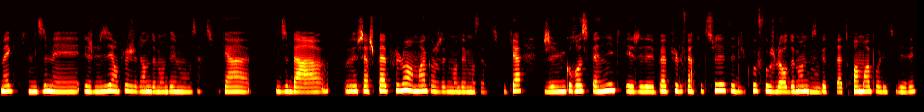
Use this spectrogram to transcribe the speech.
mec qui me dit, mais. Et je lui dis, en plus, je viens de demander mon certificat. Il me dit, bah, ne cherche pas plus loin. Moi, quand j'ai demandé mon certificat, j'ai eu une grosse panique et j'ai pas pu le faire tout de suite. Et du coup, il faut que je leur demande parce mm. que tu as trois mois pour l'utiliser.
